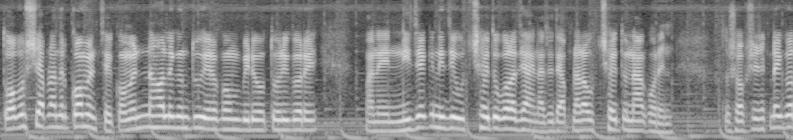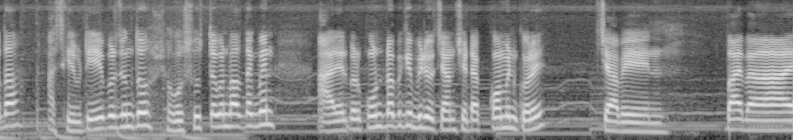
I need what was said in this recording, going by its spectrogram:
তো অবশ্যই আপনাদের কমেন্ট চাই। কমেন্ট না হলে কিন্তু এরকম ভিডিও তৈরি করে মানে নিজেকে নিজে উৎসাহিত করা যায় না, যদি আপনারা উৎসাহিত না করেন। তো সবশেষ একটাই কথা, আজকের ভিডিও এই পর্যন্ত। সকল সুস্থ থাকবেন, ভালো থাকবেন। আর এরপর কোন টপিকে ভিডিও চান সেটা কমেন্ট করে যাবেন। বাই বাই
